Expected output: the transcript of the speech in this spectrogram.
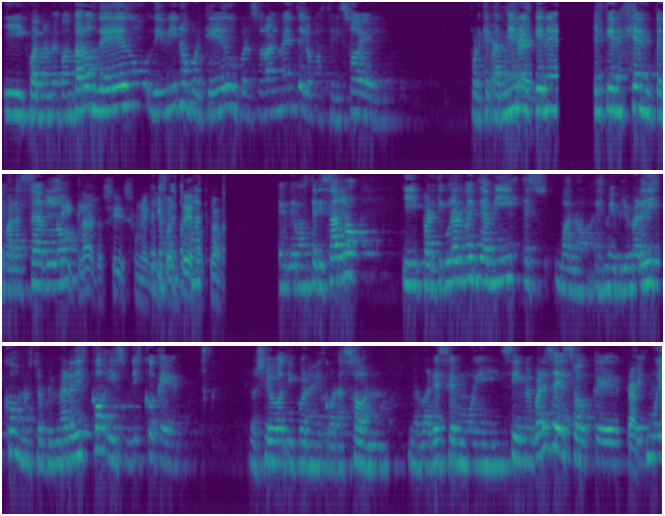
Y cuando me contaron de Edu, divino, porque Edu personalmente lo masterizó él. Porque también él tiene, él tiene gente para hacerlo. Sí, claro, sí, es un equipo entero, claro. De masterizarlo y particularmente a mí es, bueno, es mi primer disco, nuestro primer disco, y es un disco que lo llevo tipo en el corazón. Me parece muy, sí, me parece eso, que, es muy...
